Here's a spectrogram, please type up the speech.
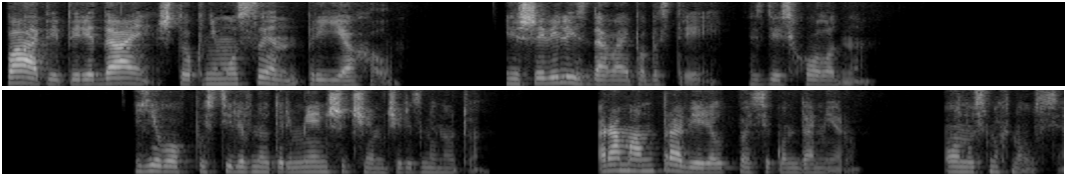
Папе передай, что к нему сын приехал. И шевелись давай побыстрей, здесь холодно. Его впустили внутрь меньше, чем через минуту. Роман проверил по секундомеру. Он усмехнулся.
